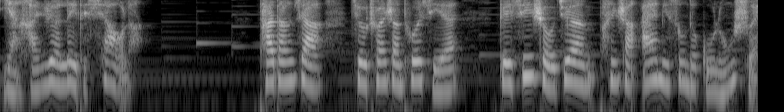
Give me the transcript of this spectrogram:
眼含热泪地笑了。她当下就穿上拖鞋，给新手绢喷上艾米送的古龙水。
